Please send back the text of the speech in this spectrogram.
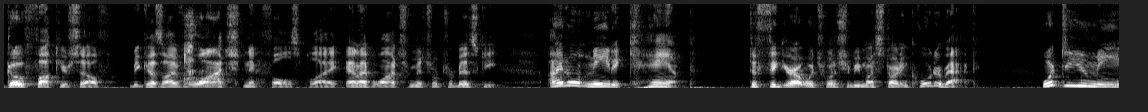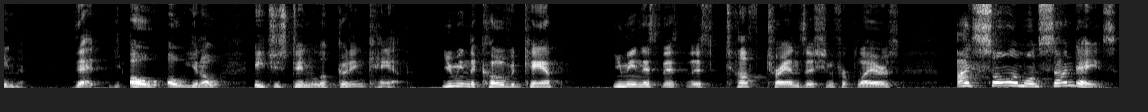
go fuck yourself because I've watched Nick Foles play and I've watched Mitchell Trubisky. I don't need a camp to figure out which one should be my starting quarterback. What do you mean that, oh, oh, you know, it just didn't look good in camp? You mean the COVID camp? You mean this, this, this tough transition for players? I saw him on Sundays.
